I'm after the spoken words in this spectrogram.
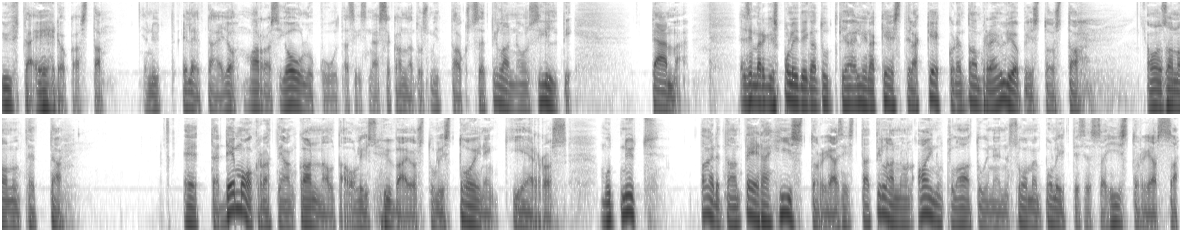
yhtä ehdokasta. Ja nyt eletään jo marras-joulukuuta siis näissä kannatusmittauksissa. Tilanne on silti tämä. Esimerkiksi politiikan tutkija Elina Kestilä-Kekkonen Tampereen yliopistosta on sanonut, että, että demokratian kannalta olisi hyvä, jos tulisi toinen kierros. Mutta nyt taidetaan tehdä historiaa. Siis tämä tilanne on ainutlaatuinen Suomen poliittisessa historiassa.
